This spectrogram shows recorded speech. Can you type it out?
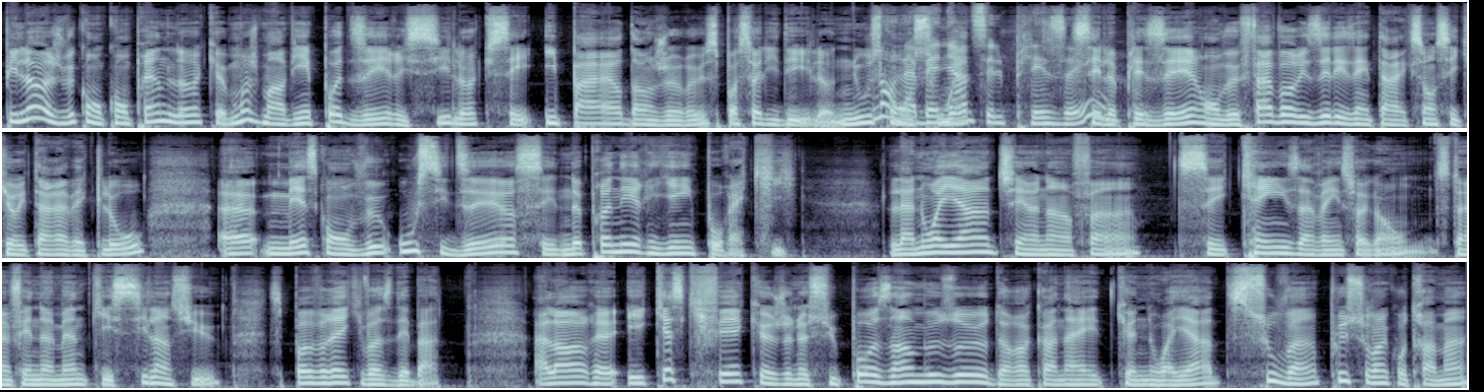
Puis là, je veux qu'on comprenne, là, que moi, je m'en viens pas dire ici, là, que c'est hyper dangereux. C'est pas ça l'idée, là. Nous, ce Non, la baignade, c'est le plaisir. c'est le plaisir. On veut favoriser les interactions sécuritaires avec l'eau. Euh, mais ce qu'on veut aussi dire, c'est ne prenez rien pour acquis. La noyade chez un enfant, c'est 15 à 20 secondes. C'est un phénomène qui est silencieux. C'est pas vrai qu'il va se débattre. Alors, euh, et qu'est-ce qui fait que je ne suis pas en mesure de reconnaître qu'une noyade, souvent, plus souvent qu'autrement,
